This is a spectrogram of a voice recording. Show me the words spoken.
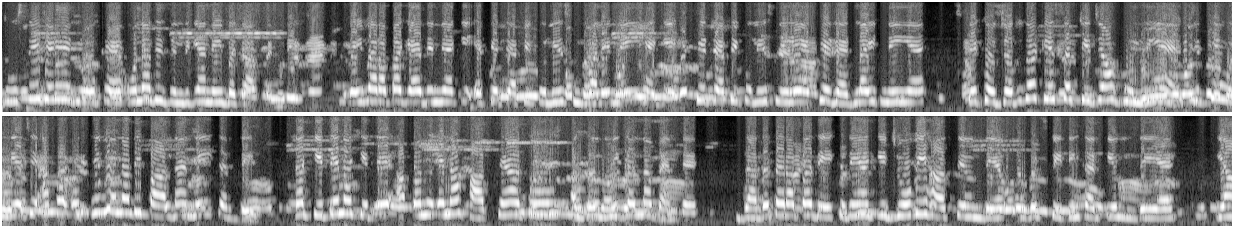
ਦੂਸਰੇ ਜਿਹੜੇ ਲੋਕ ਹੈ, ਉਹਨਾਂ ਦੀ ਜ਼ਿੰਦਗੀਆਂ ਨਹੀਂ ਬਚਾ ਸਕਦੇ। ਕਈ ਵਾਰ ਆਪਾਂ ਕਹਿ ਦਿੰਦੇ ਹਾਂ ਕਿ ਇੱਥੇ ਟ੍ਰੈਫਿਕ ਪੁਲਿਸ ਵਾਲੇ ਨਹੀਂ ਹੈਗੇ, ਇੱਥੇ ਟ੍ਰੈਫਿਕ ਪੁਲਿਸ ਨਹੀਂ ਹੈ, ਇੱਥੇ ਰੈੱਡ ਲਾਈਟ ਨਹੀਂ ਹੈ। ਦੇਖੋ, ਜਦੋਂ ਤੱਕ ਇਹ ਸਭ ਚੀਜ਼ਾਂ ਹੁੰਦੀਆਂ ਜਿੱਥੇ ਹੁੰਦੀਆਂ ਜੇ ਆਪਾਂ ਉੱਥੇ ਵੀ ਉਹਨਾਂ ਦੀ ਪਾਲਣਾ ਨਹੀਂ ਕਰਦੇ, ਤਾਂ ਕਿਤੇ ਨਾ ਕਿਤੇ ਆਪਾਂ ਨੂੰ ਇਹਨਾਂ ਹਾਦਸਿਆਂ ਤੋਂ ਅੱਗੋਂ ਨਿਕਲਣਾ ਪੈਂਦਾ ਹੈ। ਜ਼ਿਆਦਾਤਰ ਆਪਾਂ ਦੇਖਦੇ ਹਾਂ ਕਿ ਜੋ ਵੀ ਹਾਦਸੇ ਹੁੰਦੇ ਆ ਓਵਰ ਸਪੀਡਿੰਗ ਕਰਕੇ ਹੁੰਦੇ ਆ, ਜਾਂ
